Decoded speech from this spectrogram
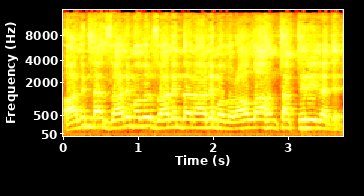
Alimden zalim olur, zalimden alim olur. Allah'ın takdiriyledir.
